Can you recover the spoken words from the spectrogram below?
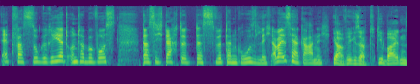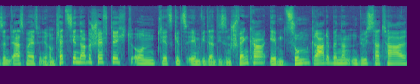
etwas suggeriert, unterbewusst, dass ich dachte, das wird dann gruselig. Aber ist ja gar nicht. Ja, wie gesagt, die beiden sind erstmal jetzt mit ihrem Plätzchen da beschäftigt und jetzt gibt es eben wieder diesen Schwenker, eben zum gerade benannten Düstertal,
